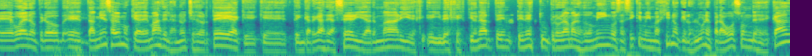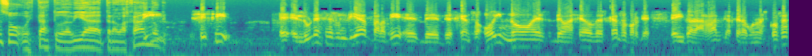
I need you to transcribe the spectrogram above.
eh, bueno, pero eh, también sabemos que además de las noches de Ortega, que, que te encargás de hacer y de armar y de, y de gestionar, ten- tenés tu programa los domingos, así que me imagino que los lunes para vos son de descanso o estás todavía trabajando. Sí, sí, sí. Eh, El lunes es un día para mí eh, de descanso. Hoy no es demasiado descanso porque he ido a la radio a hacer algunas cosas,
